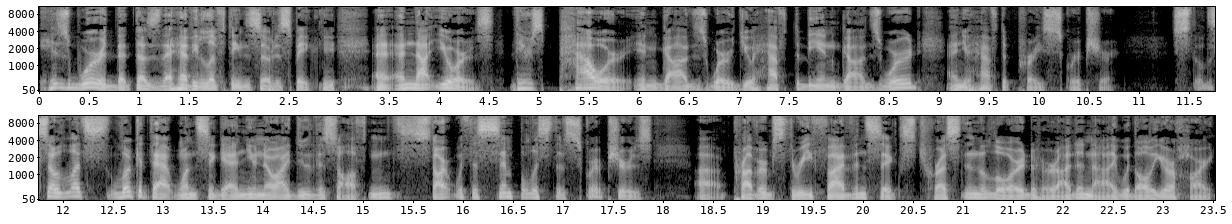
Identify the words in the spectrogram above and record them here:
His Word that does the heavy lifting, so to speak, and not yours. There's power in God's Word. You have to be in God's Word and you have to pray Scripture. So let's look at that once again. You know, I do this often. Start with the simplest of scriptures. Uh, Proverbs 3, 5, and 6. Trust in the Lord, or Adonai, with all your heart.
